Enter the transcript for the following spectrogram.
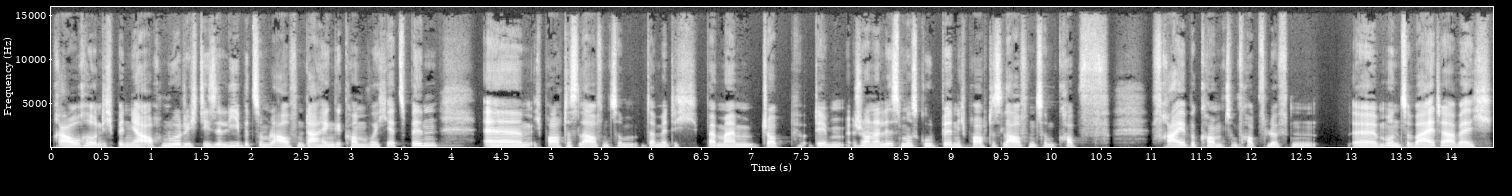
brauche. Und ich bin ja auch nur durch diese Liebe zum Laufen dahin gekommen, wo ich jetzt bin. Ähm, ich brauche das Laufen zum, damit ich bei meinem Job, dem Journalismus gut bin. Ich brauche das Laufen zum Kopf frei bekommen, zum Kopflüften ähm, und so weiter. Aber ich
